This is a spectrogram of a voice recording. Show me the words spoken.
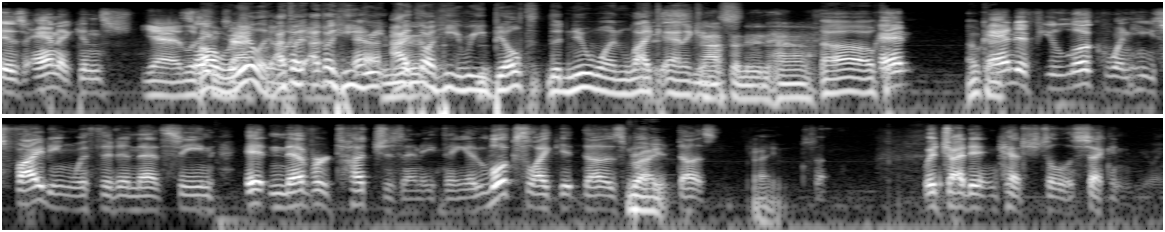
is Anakin's. Yeah, it looks Oh, exactly really? I like thought. I thought he. Yeah. Re- I thought he rebuilt the new one like Anakin's. snapping in half. Oh, okay. And Okay. and if you look when he's fighting with it in that scene, it never touches anything. It looks like it does, but Right. it doesn't. right. So, Which I didn't catch till the second viewing.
